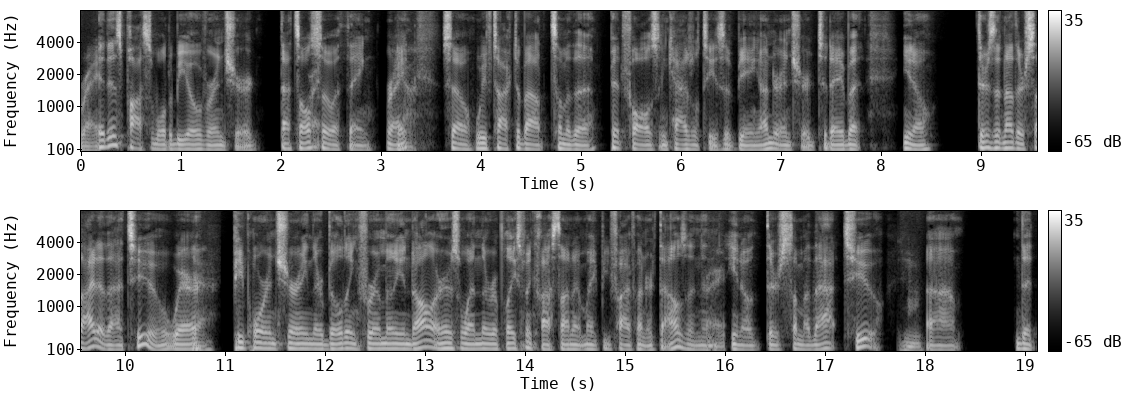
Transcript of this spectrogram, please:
right. It is possible to be overinsured. That's also a thing, right? Yeah. So we've talked about some of the pitfalls and casualties of being underinsured today, but you know, there's another side of that too, where Yeah. People were insuring their building for a million dollars when the replacement cost on it might be 500,000. And, Right. you know, there's some of that too, Mhm. um, that,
